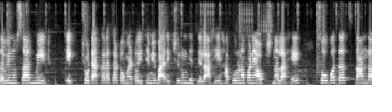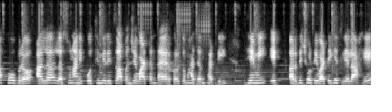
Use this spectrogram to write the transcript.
चवीनुसार मीठ एक छोट्या आकाराचा टोमॅटो इथे मी बारीक चिरून घेतलेला आहे. हा पूर्णपणे ऑप्शनल आहे. सोबतच कांदा खोबरं आलं लसूण आणि कोथिंबिरीचं आपण जे वाटण तयार करतो भाज्यांसाठी हे मी एक अर्धी छोटी वाटी घेतलेलं आहे.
